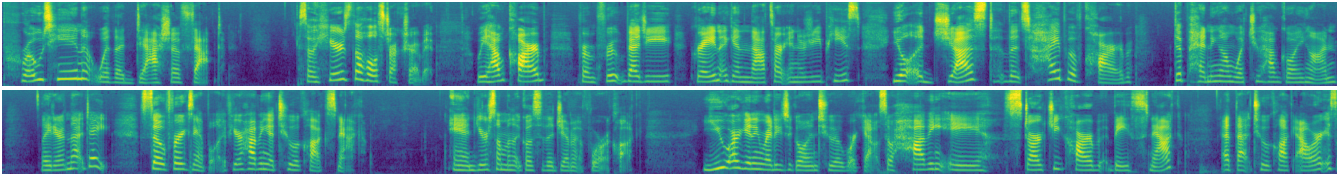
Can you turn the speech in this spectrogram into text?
protein with a dash of fat. So here's the whole structure of it. We have carb from fruit, veggie, grain. Again, that's our energy piece. You'll adjust the type of carb depending on what you have going on later in that day. So, for example, if you're having a two o'clock snack and you're someone that goes to the gym at four o'clock, you are getting ready to go into a workout. So, having a starchy carb based snack at that two o'clock hour is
